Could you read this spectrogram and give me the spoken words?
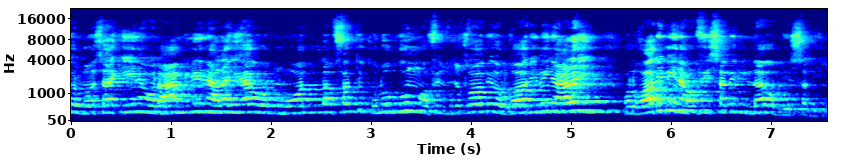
والمساكين والعاملين عليها والمؤلفة قلوبهم وفي الرقاب والغارمين عليه والغارمين وفي سبيل الله وابن السبيل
